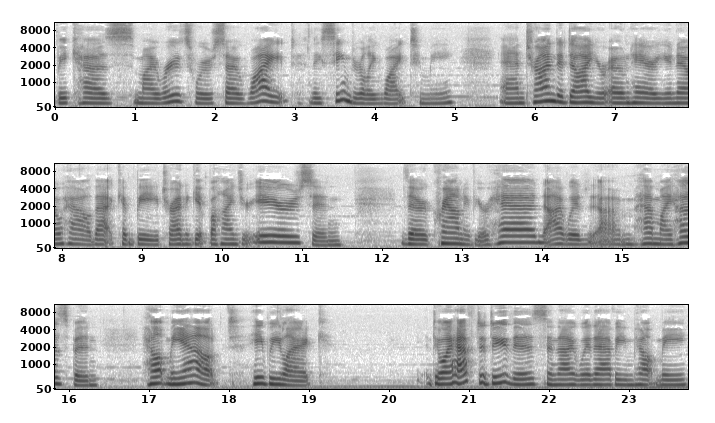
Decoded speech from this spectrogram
because my roots were so white. They seemed really white to me. And trying to dye your own hair, you know how that can be. Trying to get behind your ears and the crown of your head. I would um, have my husband help me out. He'd be like, Do I have to do this? And I would have him help me.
